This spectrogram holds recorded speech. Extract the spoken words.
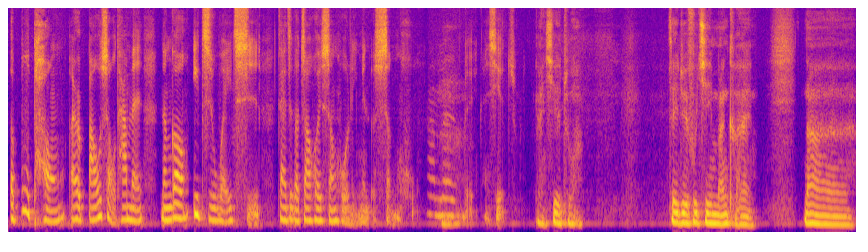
的不同，而保守他们能够一直维持在这个教会生活里面的生活。阿门。对，感谢主，感谢主啊！这一对夫妻蛮可爱，那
